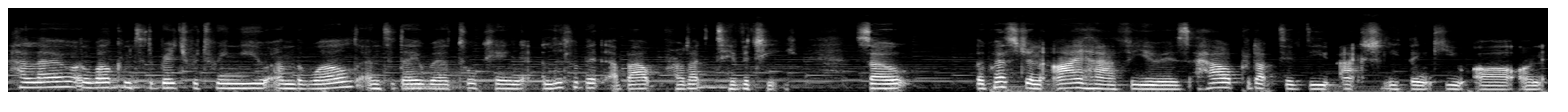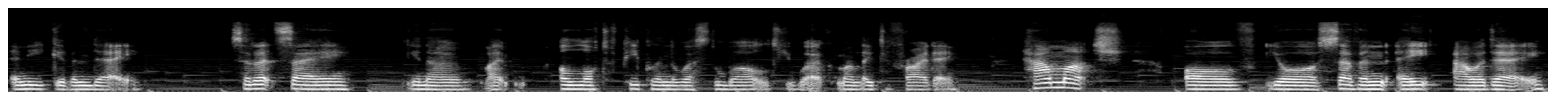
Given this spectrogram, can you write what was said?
Hello, and welcome to the bridge between you and the world. And today we're talking a little bit about productivity. So, the question I have for you is how productive do you actually think you are on any given day? So, let's say, you know, like a lot of people in the Western world, you work Monday to Friday. How much of your seven, eight hour day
